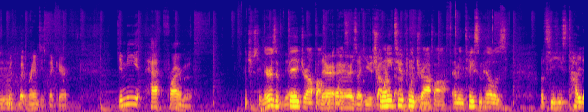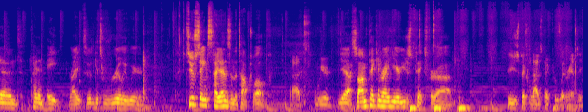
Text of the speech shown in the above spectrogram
Mhm. with with Ramsey's pick here. Give me Pat Freiermuth. Interesting. There is a Yeah. big drop off There in points. is a huge 22 point drop off. I mean, Taysom Hill is, let's see, he's tight end, tight end eight, right? So it gets really weird. Two Saints tight ends in the top 12. That's weird. Yeah, so I'm picking right here. You just picked for, uh, you just picked for? I just picked for Whit Ramsey.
